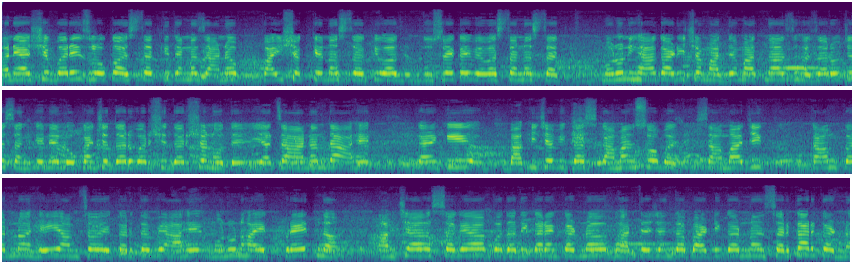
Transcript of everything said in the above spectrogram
आणि असे बरेच लोक असतात की त्यांना जाणं पायी शक्य नसतं किंवा दुसरे काही व्यवस्था नसतात. म्हणून ह्या गाडीच्या माध्यमातून आज हजारोच्या संख्येने लोकांचे दरवर्षी दर्शन होते याचा आनंद आहे. कारण की बाकीच्या विकास कामांसोबत सामाजिक काम करणं हे आमचं कर्तव्य आहे. म्हणून हा एक प्रयत्न आमच्या सगळ्या पदाधिकाऱ्यांकडनं भारतीय जनता पार्टीकडनं सरकारकडनं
